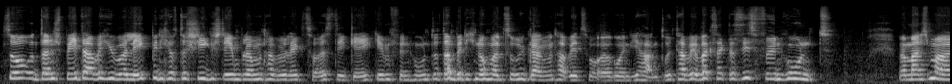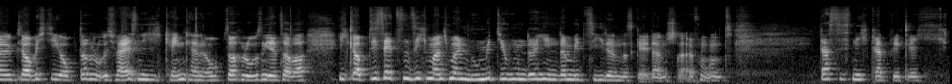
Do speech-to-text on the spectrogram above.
So, und dann später habe ich überlegt, bin ich auf der Ski stehen geblieben und habe überlegt, soll es dir Geld geben für einen Hund? Und dann bin ich nochmal zurückgegangen und habe ihr 2 Euro in die Hand gedrückt. Habe aber gesagt, das ist für einen Hund. Weil manchmal, glaube ich, die Obdachlosen, ich weiß nicht, ich kenne keine Obdachlosen jetzt, aber ich glaube, die setzen sich manchmal nur mit die Hunde hin, damit sie dann das Geld anstreifen. Und das ist nicht gerade wirklich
